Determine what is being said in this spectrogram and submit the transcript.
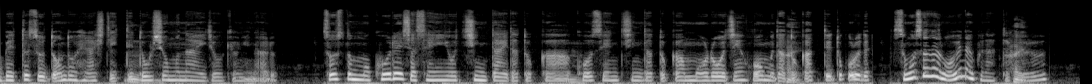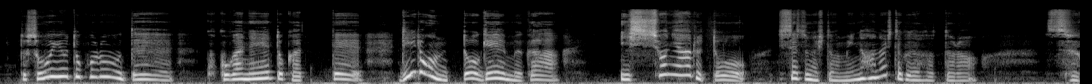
ベッド数どんどん減らしていってどうしようもない状況になる。そうするともう高齢者専用賃貸だとか、高専賃だとか、もう老人ホームだとかっていうところで過ごさざるを得なくなってくる。とそういうところで、ここがね、とかって、理論とゲームが一緒にあると、施設の人がみんな話してくださったら、すっ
